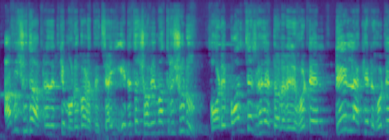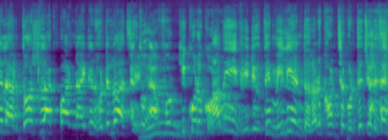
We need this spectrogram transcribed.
আমি শুধু আপনাদেরকে মনে করাতে চাই এটা তো সবে মাত্র শুরু। পরে পঞ্চাশ হাজার ডলারের হোটেল দেড় লাখের হোটেল আর দশ লাখ পার নাইটের হোটেলও আছে। তো কি করে করো? আমি এই ভিডিওতে মিলিয়ন ডলার খরচা করতে চলেছি।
